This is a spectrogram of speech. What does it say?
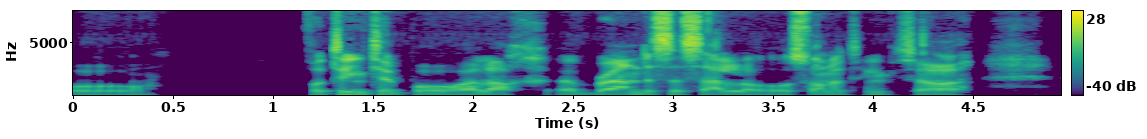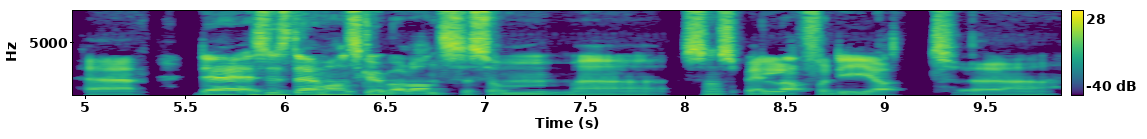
å få ting til på, eller eh, brande seg selv og, og sånne ting. Så eh, det, jeg syns det er en vanskelig balanse som, eh, som spiller, fordi at eh,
